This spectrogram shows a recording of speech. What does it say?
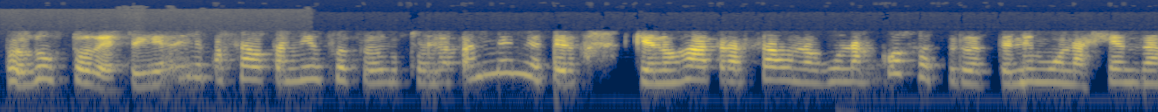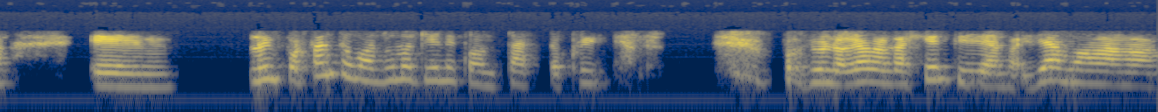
producto de esto. Y el año pasado también fue producto de la pandemia, pero que nos ha atrasado en algunas cosas, pero tenemos una agenda. Eh, lo importante es cuando uno tiene contacto, Cristian, porque uno llama a la gente y llama, llama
